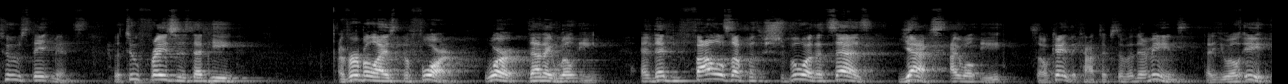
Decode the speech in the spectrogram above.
two statements, the two phrases that he verbalized before were that I will eat, and then he follows up with shvua that says, yes, I will eat. So okay, the context of it there means that he will eat.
